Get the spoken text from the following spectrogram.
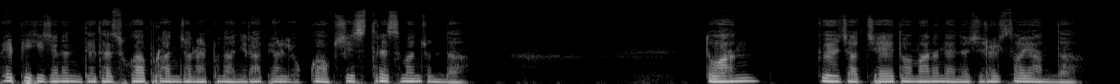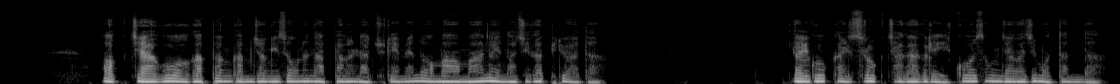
회피 기제는 대다수가 불완전할 뿐 아니라 별 효과 없이 스트레스만 준다. 또한 그 자체에 더 많은 에너지를 써야 한다. 억제하고 억압한 감정에서 오는 압박을 낮추려면 어마어마한 에너지가 필요하다. 결국 갈수록 자각을 잃고 성장하지 못한다.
